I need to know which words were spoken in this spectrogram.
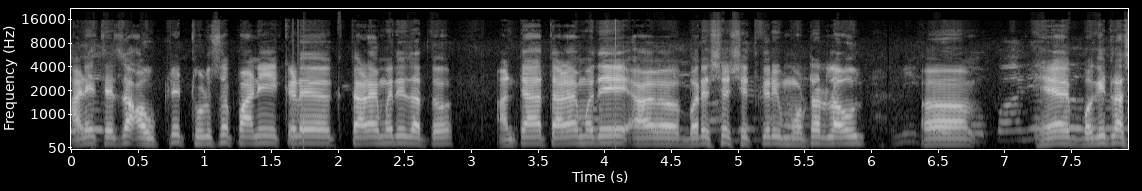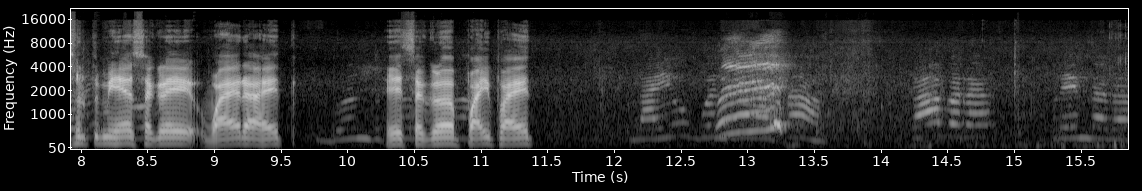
आणि त्याचं आउटलेट थोडंसं पाणी इकडे तळ्यामध्ये जातं. आणि त्या तळ्यामध्ये बरेचसे शेतकरी मोटर लावून हे बघितलं असेल तुम्ही हे सगळे वायर आहेत. हे सगळं पाईप आहेत लाईव्ह बंद करा आता. का बरं प्रेम दादा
